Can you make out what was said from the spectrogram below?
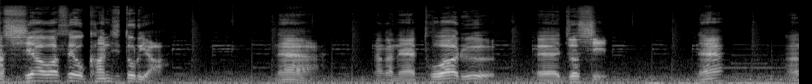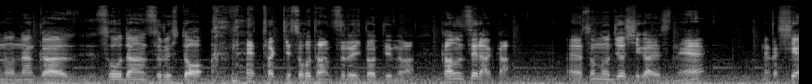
な幸せを感じ取るや。ねえ。なんかね、とある、えー、女子。ね。あの、なんか、相談する人。何やったっけ相談する人っていうのは、カウンセラーか。えー、その女子がですね、なんか幸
